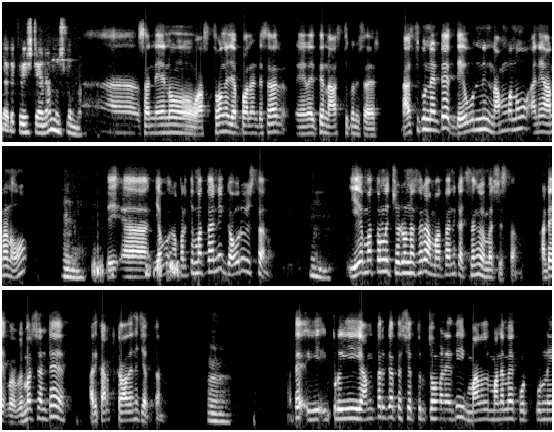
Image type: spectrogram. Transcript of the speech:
లేదా క్రిస్టియనా ముస్లిమా? సార్ నేను వాస్తవంగా చెప్పాలంటే సార్ నేనైతే నాస్తికుని సార్. నాస్తికుని అంటే దేవుణ్ణి నమ్మను అని అనను. ప్రతి మతాన్ని గౌరవిస్తాను. ఏ మతంలో చెడు ఉన్నా సరే ఆ మతాన్ని ఖచ్చితంగా విమర్శిస్తాను. అంటే విమర్శ అంటే అది కరెక్ట్ కాదని చెప్తాను. అంటే ఇప్పుడు ఈ అంతర్గత శత్రుత్వం అనేది మనల్ని మనమే కొట్టుకుని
